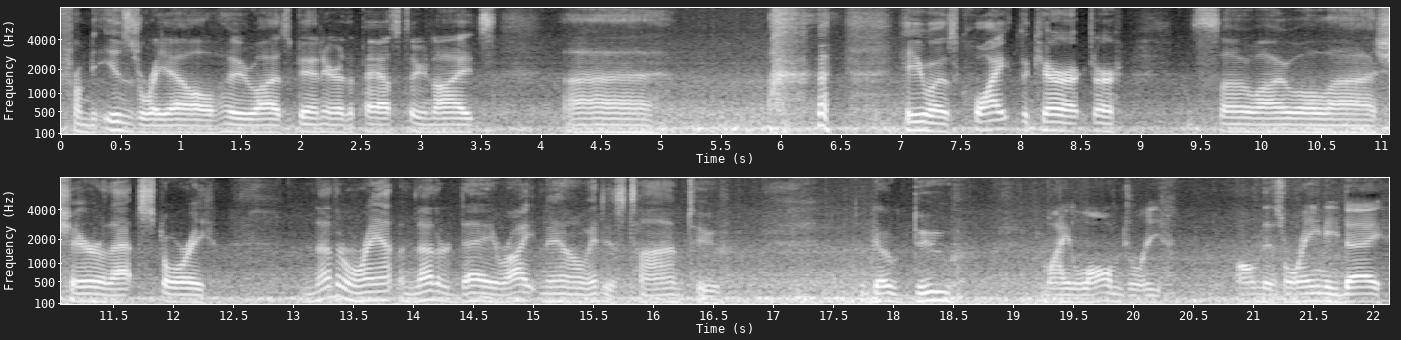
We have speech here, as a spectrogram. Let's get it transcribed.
from Israel who has been here the past two nights. Uh, he was quite the character, so I will uh, share that story. Another rant, another day. Right now, it is time to go do my laundry on this rainy day.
